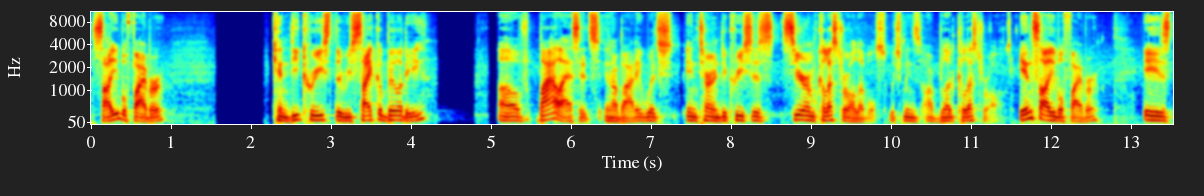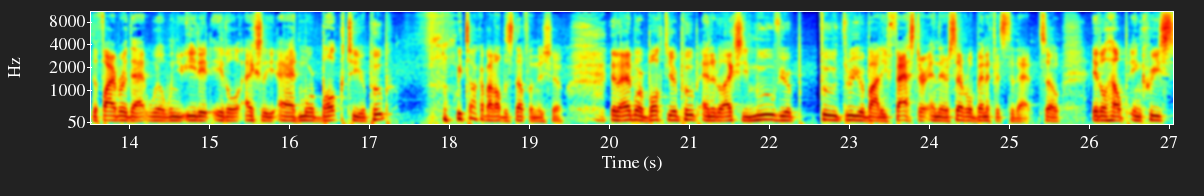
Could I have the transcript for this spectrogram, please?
Soluble fiber can decrease the recyclability of bile acids in our body, which in turn decreases serum cholesterol levels, which means our blood cholesterol. Insoluble fiber is the fiber that will, when you eat it, it'll actually add more bulk to your poop. we talk about all the stuff on this show. It'll add more bulk to your poop and it'll actually move your food through your body faster, and there are several benefits to that. So it'll help increase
